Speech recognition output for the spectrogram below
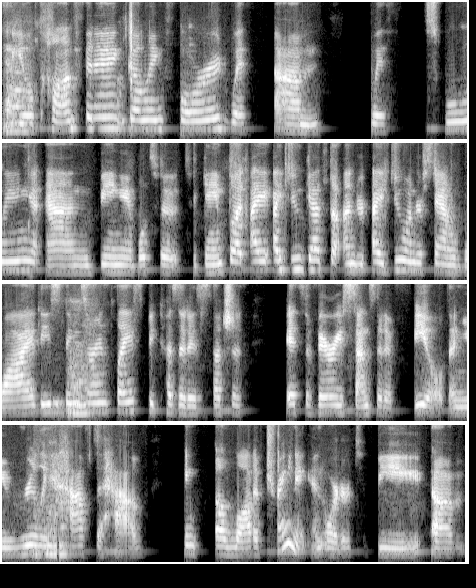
Yeah. feel confident going forward with um, with schooling and being able to to gain. But I, I do get the under I do understand why these things Mhm. are in place because it is such a it's a very sensitive field and you really Mhm. have to have a lot of training in order to be um,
